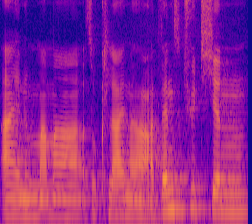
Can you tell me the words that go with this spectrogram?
eine Mama so kleine Adventstütchen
